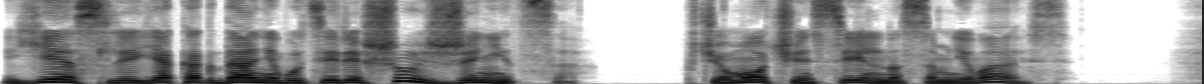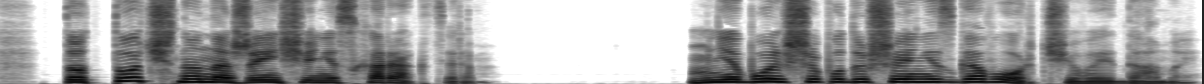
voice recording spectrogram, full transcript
«Если я когда-нибудь и решусь жениться», в чем очень сильно сомневаюсь, то точно на женщине с характером. Мне больше по душе несговорчивые дамы.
